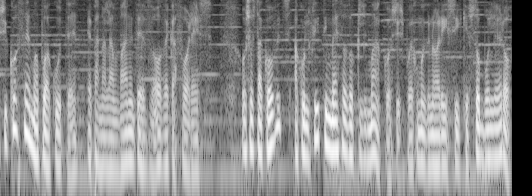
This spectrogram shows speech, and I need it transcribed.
Μουσικό θέμα που ακούτε επαναλαμβάνεται 12 φορές. Ο Σωστακόβιτς ακολουθεί τη μέθοδο κλιμάκωσης που έχουμε γνωρίσει και στον Πολερό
